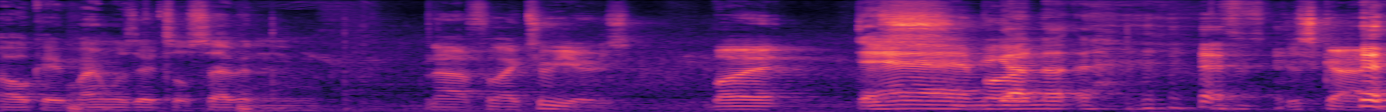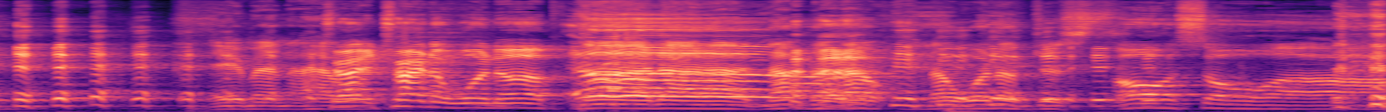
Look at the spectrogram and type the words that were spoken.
Oh, okay, mine was there till seven. And nah, for like two years. But Damn, you got no- this guy hey, man, I have. try, a- trying to one up. no, no, no, not, not, not, not one up. Just Oh, so uh,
